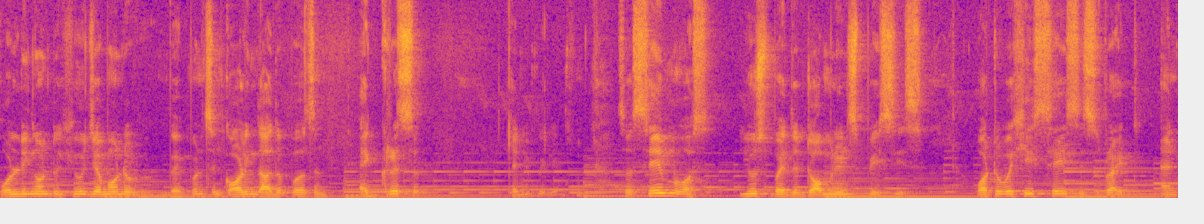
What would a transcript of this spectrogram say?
holding on to huge amount of weapons and calling the other person aggressor. Can you believe? So same was used by the dominant species. Whatever he says is right, and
